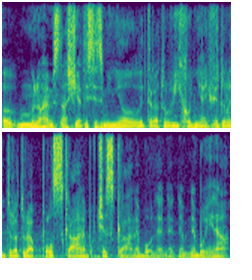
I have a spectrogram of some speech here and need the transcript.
uh, mnohem snažší. A ty jsi zmínil literaturu východní, ať už je to literatura polská, nebo česká, nebo, ne, ne, ne, nebo jiná.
